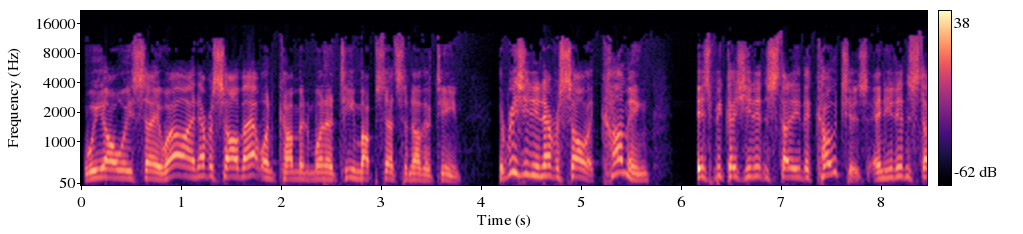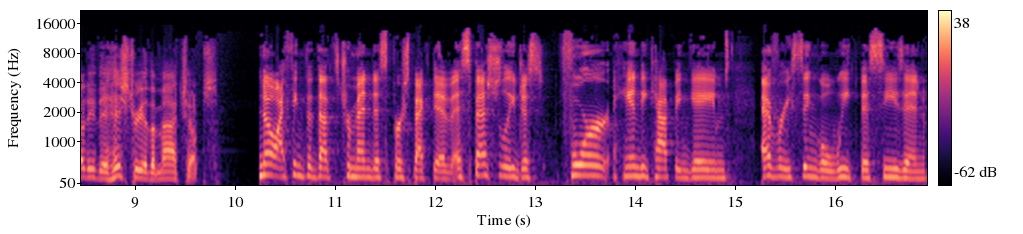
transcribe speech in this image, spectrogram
we always say, well, I never saw that one coming when a team upsets another team. The reason you never saw it coming is because you didn't study the coaches and you didn't study the history of the matchups. No, I think that that's tremendous perspective, especially just for handicapping games every single week this season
